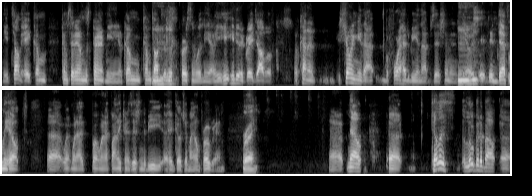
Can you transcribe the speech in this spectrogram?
he'd tell me, "Hey, come come sit in on this parent meeting, or come come talk mm-hmm. to this person with me." You know, he he did a great job of of kind of showing me that before I had to be in that position, and mm-hmm. you know, mm-hmm. it, it, definitely helped uh, when when I when I finally transitioned to be a head coach of my own program. Right. Uh, now, uh, tell us a little bit about uh,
